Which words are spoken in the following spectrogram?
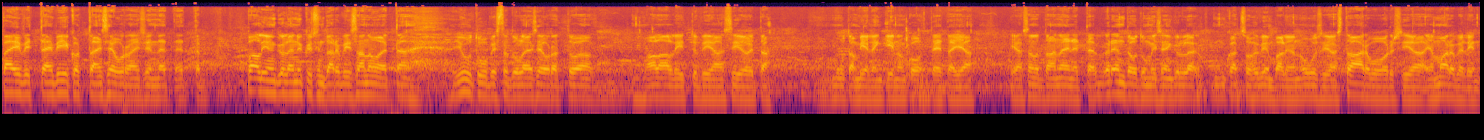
päivittäin, viikoittain seuraisin, että, että paljon kyllä nykyisin tarvii sanoa, että YouTubesta tulee seurattua alaan liittyviä asioita, muuta mielenkiinnon kohteita ja, ja sanotaan näin, että rentoutumiseen kyllä katsoo hyvin paljon uusia Star Warsia ja Marvelin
